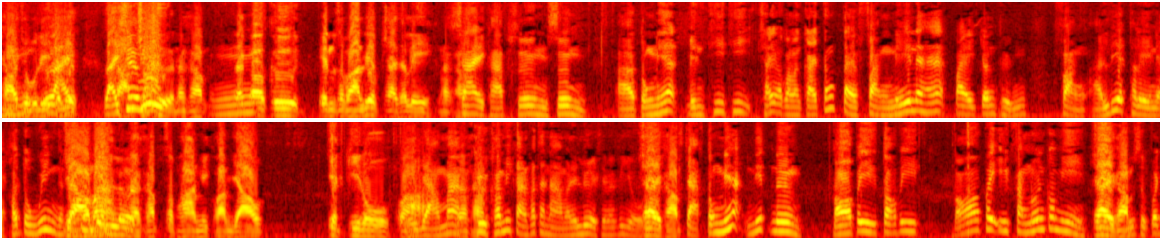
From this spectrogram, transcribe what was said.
ชาวชลบุรีหลายจะเรียกหลายสมชื่อมากชื่อนะครับ อืม แล้วก็คือเป็นสะพานเรียบชายทะเลนะครับ ใช่ครับ ซึ่งซึ่งอ่าตรงเนี้ยเป็นที่ที่ใช้ออกกำลังกายตั้งแต่ฝั่งนี้นะฮะ ไปจนถึงฝั่งอ่าเลียบทะเลเนี่ยเขาจะวิ่งกันยาวทั้งมาเย็กนเลยนะครับ สะพานมีความยาว 7 กิโลกว่าโอ้ยาวมาก นะครัคืบอเขามีการพัฒนามาเรื่อยๆใช่ไหมพี่โยใช่ครับ จากตรงเนี้ยนิดนึงต่อไปอีกต่อไปอีก ต่อไปอีกฝั่งนู้นก็มีใช่ครับรู้สึกว่า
